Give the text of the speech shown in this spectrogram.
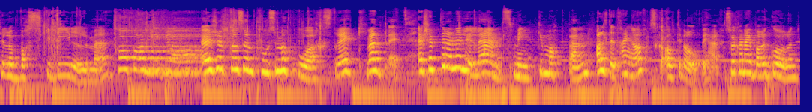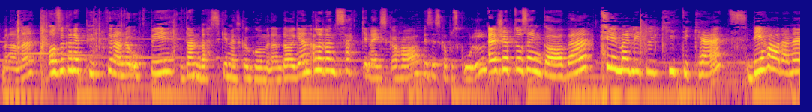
til å vaske bilen med. Håper han blir glad. Jeg kjøpte også en pose med hårstrek. Vent litt. Jeg kjøpte denne lille sminkemappen. Alt jeg trenger skal alltid være oppi her. Så kan jeg bare gå rundt med denne. Og så kan jeg putte denne oppi den vesken jeg skal gå med den dagen. Eller den sekken jeg skal ha hvis jeg skal på skolen. Jeg kjøpte også en gave til my little kitty cats. De har denne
